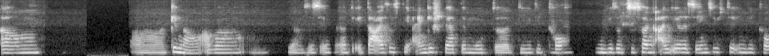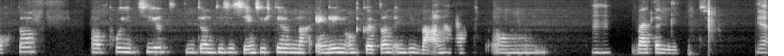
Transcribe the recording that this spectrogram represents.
Ähm, äh, genau, aber ja, es ist, äh, da ist es die eingesperrte Mutter, die die Tochter irgendwie sozusagen all ihre Sehnsüchte in die Tochter äh, projiziert, die dann diese Sehnsüchte nach Engeln und Göttern irgendwie wahnhaft ähm, mhm. weiterlebt. Ja.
